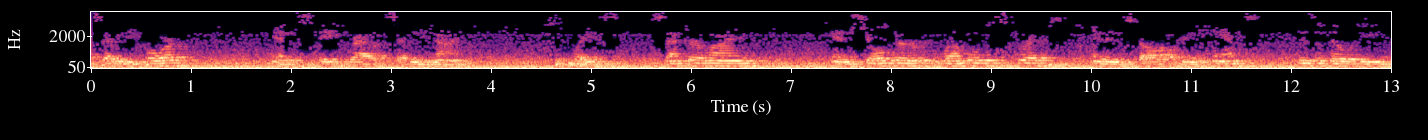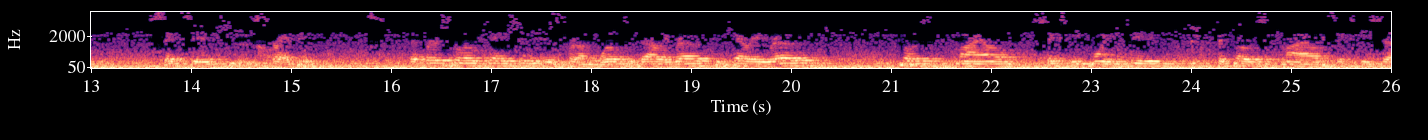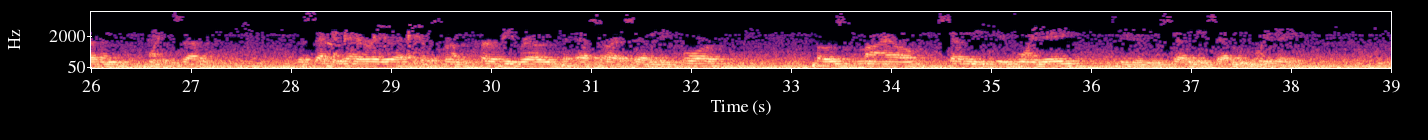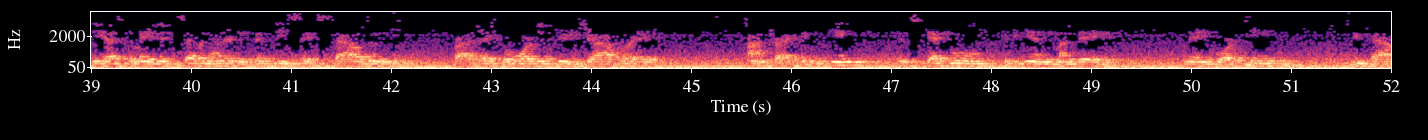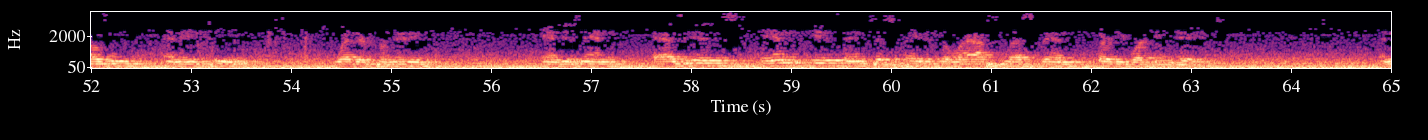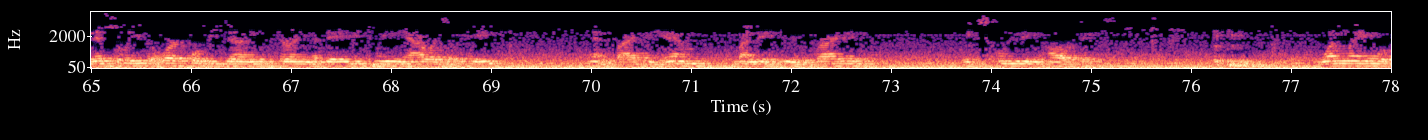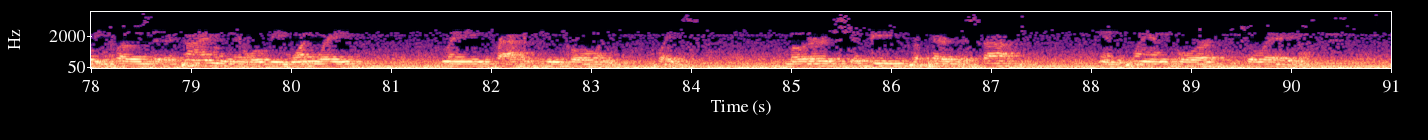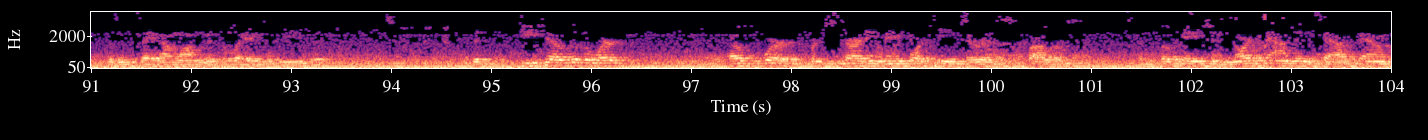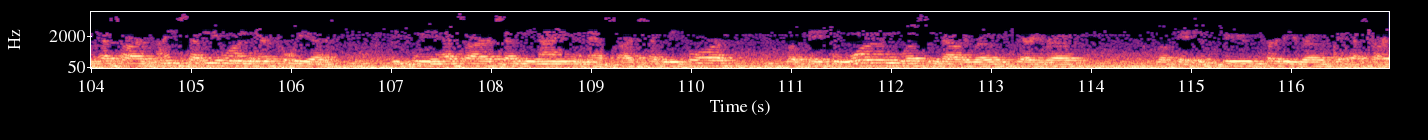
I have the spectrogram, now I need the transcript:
74 and State Route 79 to place center line and shoulder rumble strips and install enhanced visibility six-inch striping. The first location is from Wilson Valley Road to Cary Road, post mile 60.2 to post mile 67.7. The second area is from Kirby Road to SR 74, post mile 72.8 to 77.8. The estimated 756,000 project awarded to Jobre Contracting Inc. is scheduled to begin Monday, May 14, 2018, weather permitting, and is in, as is, and is anticipated to last less than 30 working days. Initially, the work will be done during the day between the hours of 8 and 5 p.m., Monday through Friday, excluding holidays. one lane will be closed at a time, and there will be one-way lane traffic control in place. Motorists should be prepared to stop and plan for delays. Doesn't say how long the delays will be, but the details of the work of work for starting May 14th are as follows. Location, northbound and southbound SR 371 near Cahuilla between SR 79 and SR 74. Location 1, Wilson Valley Road to Cary Road. Location 2, Kirby Road to SR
